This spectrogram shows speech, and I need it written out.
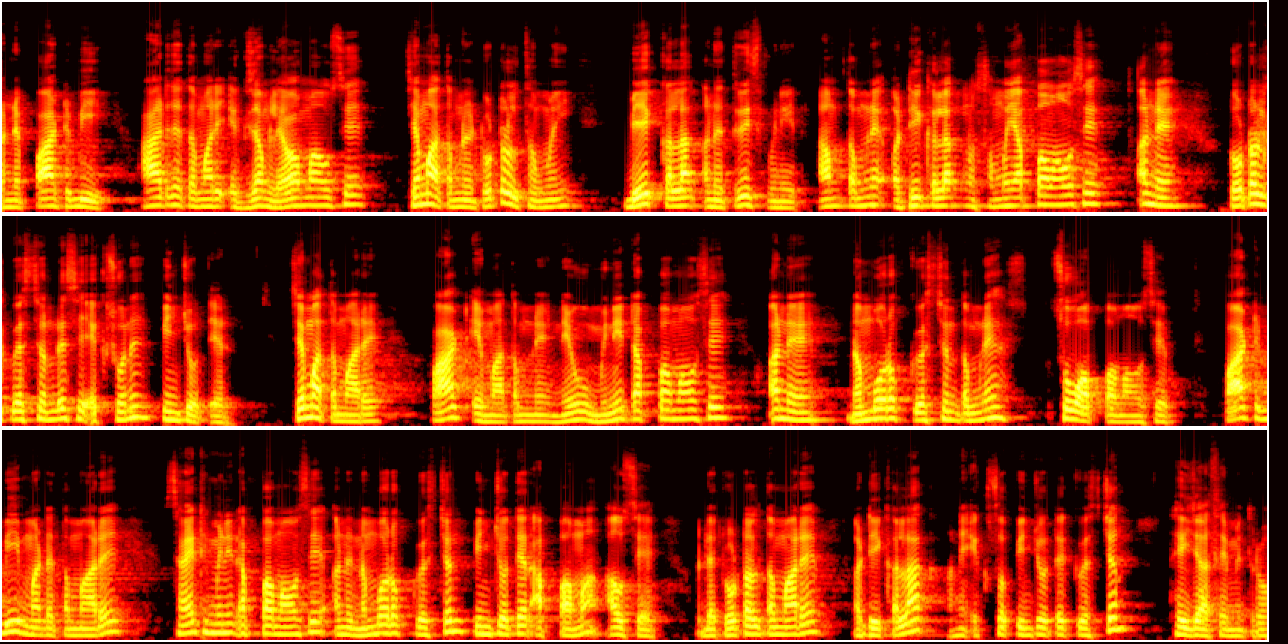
અને પાર્ટ બી આ રીતે તમારી એક્ઝામ લેવામાં આવશે, જેમાં તમને ટોટલ સમય બે કલાક અને ત્રીસ મિનિટ. આમ તમને અઢી કલાકનો સમય આપવામાં આવશે અને ટોટલ ક્વેશ્ચન રહેશે એકસો ને પંચોતેર. જેમાં તમારે પાર્ટ એમાં તમને નેવું મિનિટ આપવામાં આવશે અને નંબર ઓફ ક્વેશ્ચન તમને સો આપવામાં આવશે. પાર્ટ બી માટે તમારે સાઠ મિનિટ આપવામાં આવશે અને નંબર ઓફ ક્વેશ્ચન પંચોતેર આપવામાં આવશે. એટલે ટોટલ તમારે અઢી કલાક અને એકસો પંચોતેર ક્વેશ્ચન થઈ જશે મિત્રો.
